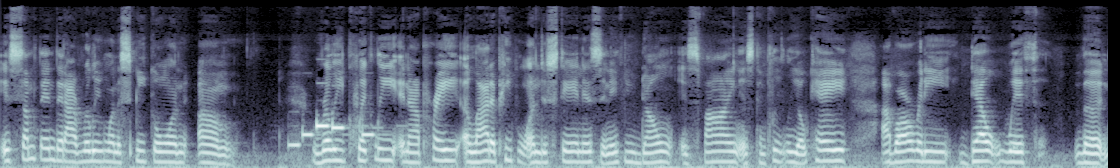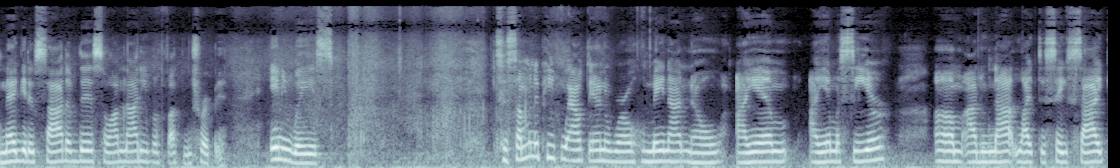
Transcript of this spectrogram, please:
it's something that I really want to speak on um, really quickly and I pray a lot of people understand this and if you don't it's fine it's completely okay I've already dealt with the negative side of this so I'm not even fucking tripping anyways, to some of the people out there in the world who may not know, I am I am a seer. Um, I do not like to say psych,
